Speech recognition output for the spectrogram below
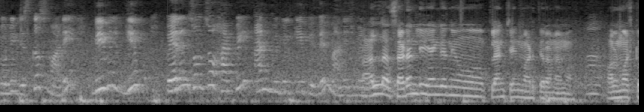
ಜೋಡಿ ಡಿಸ್ಕಸ್ ಮಾಡಿ we will give parents also happy and we will keep ಇದೆ ಮ್ಯಾನೇಜ್ಮೆಂಟ್ ಅಲ್ಲ ಸಡನ್ಲಿ ಹೆಂಗೆ ನೀವು ಪ್ಲಾನ್ ಚೇಂಜ್ ಮಾಡ್ತೀರಾ ma'am almost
